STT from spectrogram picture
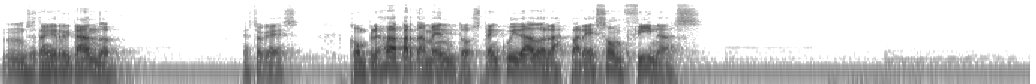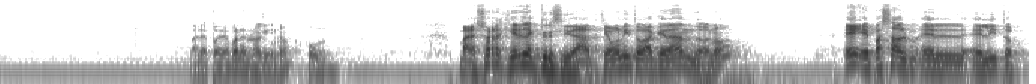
Mmm, se están irritando ¿Esto qué es? Complejo de apartamentos. Ten cuidado, las paredes son finas. Vale, podría ponerlo aquí, ¿no? Pum. Vale, eso requiere electricidad. Qué bonito va quedando, ¿no? Eh, he pasado el, hito.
